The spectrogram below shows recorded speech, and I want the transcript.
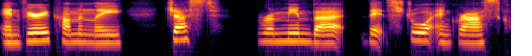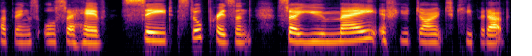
and very commonly just remember that straw and grass clippings also have seed still present, so you may, if you don't keep it up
